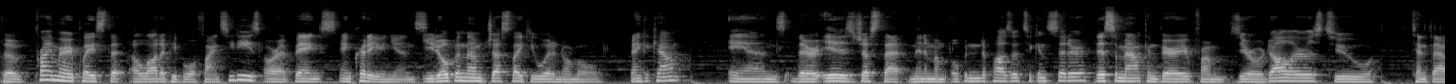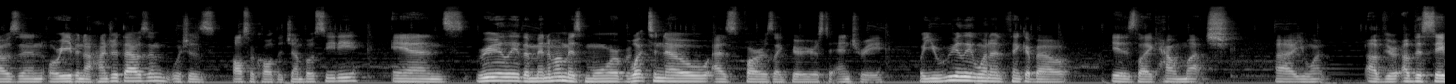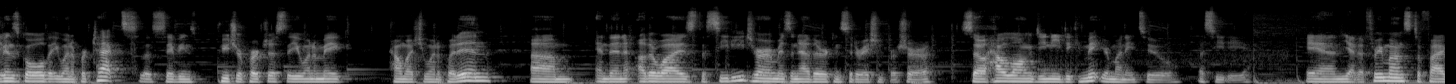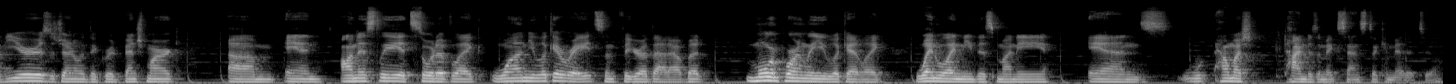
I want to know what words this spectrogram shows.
The primary place that a lot of people will find CDs are at banks and credit unions. You'd open them just like you would a normal bank account. And there is just that minimum opening deposit to consider. This amount can vary from $0 to 10,000 or even 100,000, which is also called the jumbo CD. And really the minimum is more of what to know as far as like barriers to entry. What you really want to think about is like how much uh, you want of your of the savings goal that you want to protect, the savings future purchase that you want to make, how much you want to put in, um, and then otherwise the CD term is another consideration for sure. So how long do you need to commit your money to a CD? And yeah, the three months to five years is generally the grid benchmark. Um, and honestly, it's sort of like one, you look at rates and figure that out, but more importantly, you look at like when will I need this money and how much time does it make sense to commit it to.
